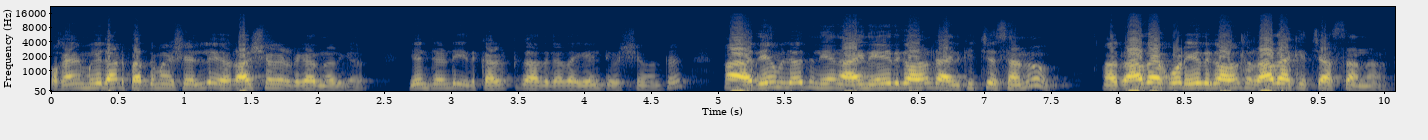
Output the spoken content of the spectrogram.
ఒక ఆయన మీలాంటి పెద్ద మనిషి వెళ్ళి రాజశేఖర రెడ్డి గారిని అడిగారు. ఏంటంటే ఇది కరెక్ట్ కాదు కదా ఏంటి విషయం అంటే "ఆ, అదేం లేదు నేను ఆయన ఏది కావాలంటే ఆయనకి ఇచ్చేసాను రాధా కూడా ఏది కావాలంటే రాధాకి ఇచ్చేస్తాను అంట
